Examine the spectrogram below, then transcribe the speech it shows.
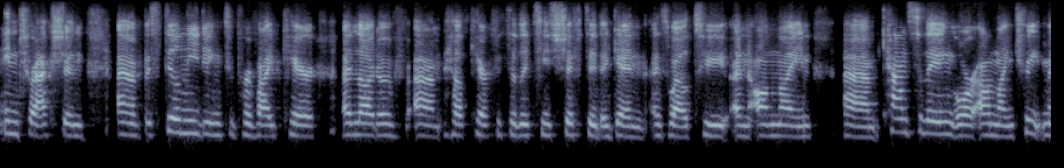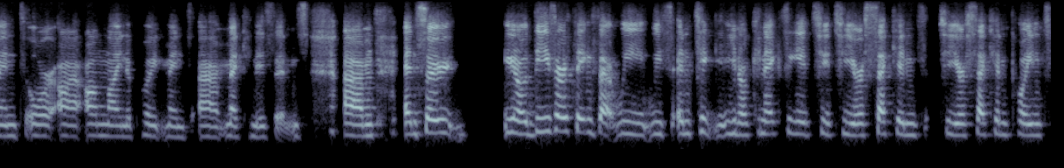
interaction, uh, but still needing to provide care. A lot of um, healthcare facilities shifted again as well to an online um, counseling or online treatment or uh, online appointment uh, mechanisms. Um, and so you know, these are things that we we and to, you know, connecting it to to your second to your second point.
